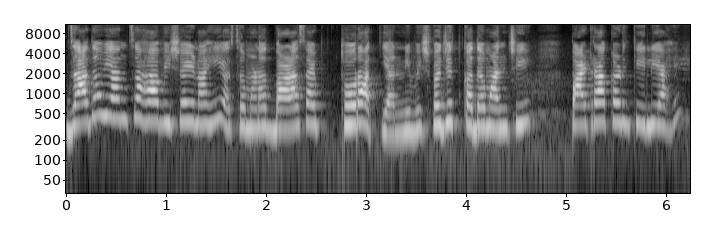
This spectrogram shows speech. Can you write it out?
जाधव यांचा हा विषय नाही असं म्हणत बाळासाहेब थोरात यांनी विश्वजित कदमांची पाठराखण केली आहे.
